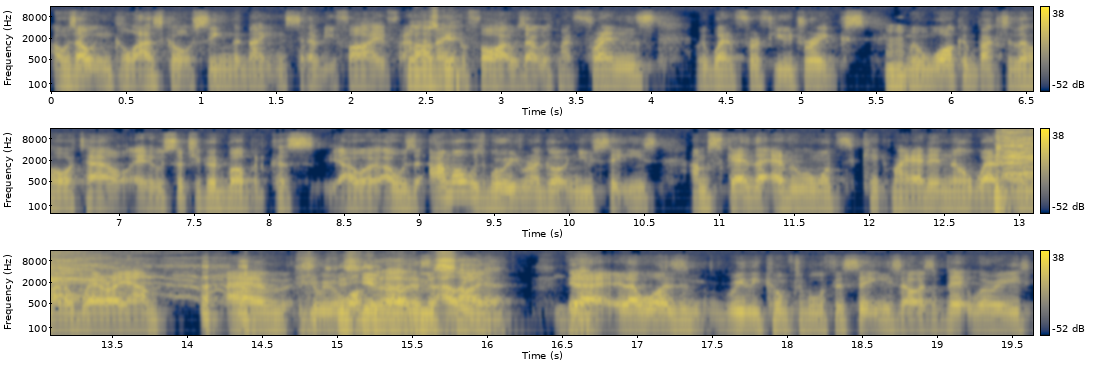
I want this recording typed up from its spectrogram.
I was out in Glasgow seeing the 1975. And the Glasgow. night before, I was out with my friends. We went for a few drinks. Mm-hmm. We were walking back to the hotel, and it was such a good moment because I, I was I'm always worried when I go to new cities. I'm scared that everyone wants to kick my head in, no where no matter where I am. Um, so we were walking down like the this alley. Messiah. Yeah. and I wasn't really comfortable with the city, so I was a bit worried.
